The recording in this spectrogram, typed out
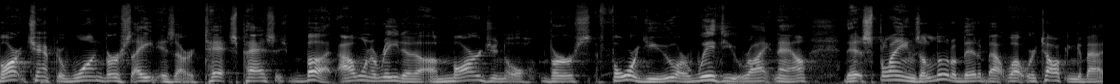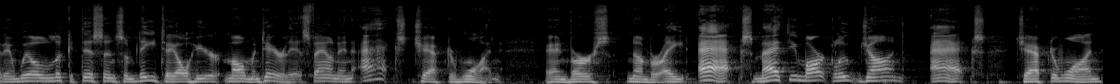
Mark chapter 1, verse 8 is our text passage, but I want to read a, a, marginal verse for you or with you right now that explains a little bit about what we're talking about, and we'll look at this in some detail here momentarily. It's found in Acts chapter 1 and verse number 8. Acts, Matthew, Mark, Luke, John, Acts chapter 1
